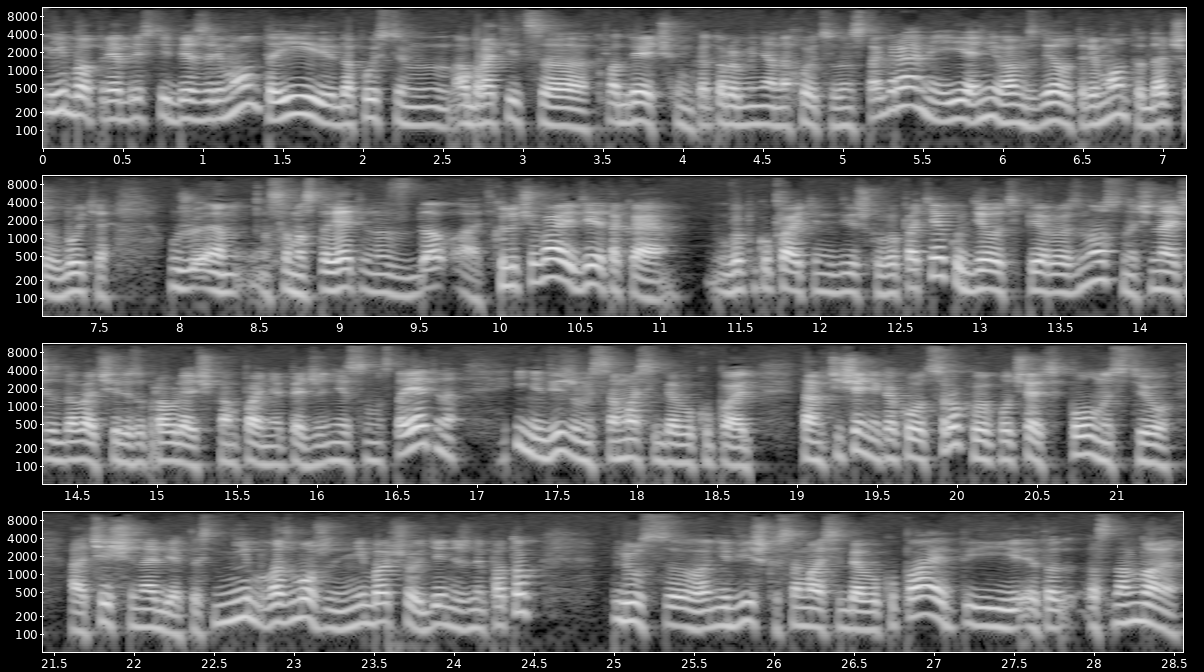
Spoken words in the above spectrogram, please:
либо приобрести без ремонта и, допустим, обратиться к подрядчикам, которые у меня находятся в Инстаграме, и они вам сделают ремонт, и дальше вы будете уже эм, самостоятельно сдавать. Ключевая идея такая. Вы покупаете недвижку в ипотеку, делаете первый взнос, начинаете сдавать через управляющую компанию, опять же, не самостоятельно, и недвижимость сама себя выкупает. Там в течение какого-то срока вы получаете полностью очищенный объект. То есть невозможен небольшой денежный поток, плюс э, недвижка сама себя выкупает, и это основное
